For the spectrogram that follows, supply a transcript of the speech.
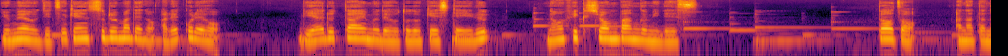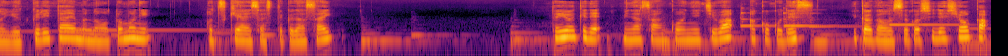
夢を実現するまでのあれこれをリアルタイムでお届けしているノンフィクション番組ですどうぞあなたのゆっくりタイムのお供にお付き合いさせてください。というわけで皆さんこんにちは。あここです。いかがお過ごしでしょうか？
